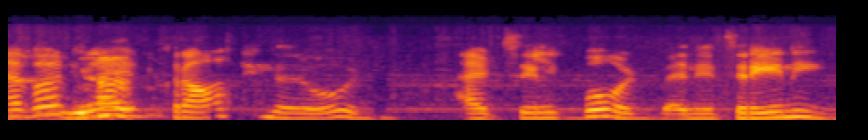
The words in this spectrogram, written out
Ever Yeah. tried crossing the road at Silk Board when it's raining?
